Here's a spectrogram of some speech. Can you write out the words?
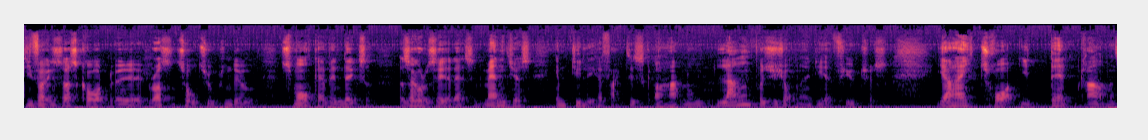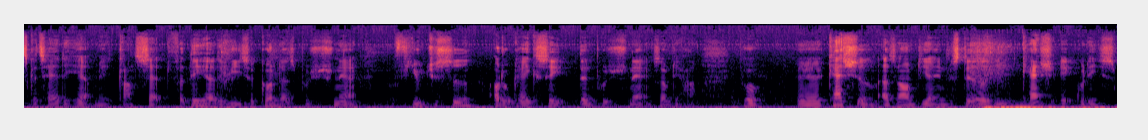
De er faktisk også kort øh, Russell 2000, det er jo small cap indekset. Og så kan du se, at asset managers, jamen de ligger faktisk og har nogle lange positioner i de her futures. Jeg tror i den grad, man skal tage det her med et grænsalt, salt, for det her det viser kun deres positionering på futures-siden, og du kan ikke se den positionering, som de har på øh, cash-siden, altså om de har investeret i cash equities.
